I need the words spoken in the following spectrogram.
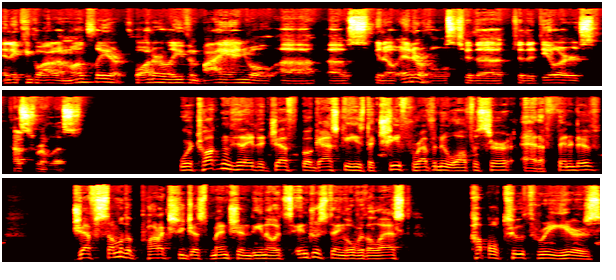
and it can go out on monthly or quarterly, even biannual, uh, uh, you know, intervals to the to the dealer's customer list. We're talking today to Jeff Bogaski. He's the chief revenue officer at Affinitiv. Jeff, some of the products you just mentioned, you know, it's interesting over the last couple, two, three years,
